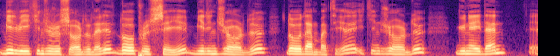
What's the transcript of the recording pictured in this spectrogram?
bir ve ikinci Rus orduları Doğu Prusya'yı, birinci ordu doğudan batıya, ikinci ordu güneyden e,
